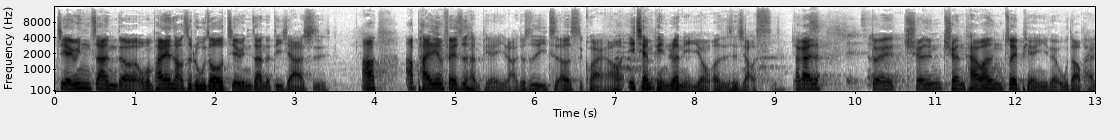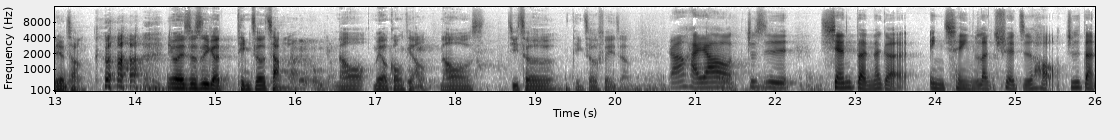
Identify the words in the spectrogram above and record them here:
捷运站的，我们排练场是泸州捷运站的地下室。啊啊，排练费是很便宜啦，就是一次二十块，然后 一千平任你用二十四小时，大概是对全全台湾最便宜的舞蹈排练场。因为这是一个停车场啊，然后没有空调，然后机车停车费这样。然后还要就是先等那个引擎冷却之后，就是等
